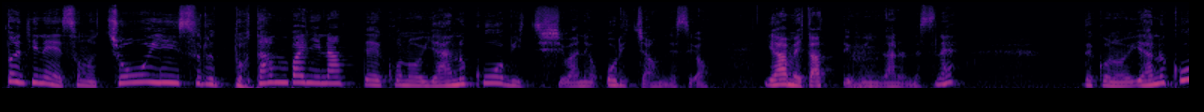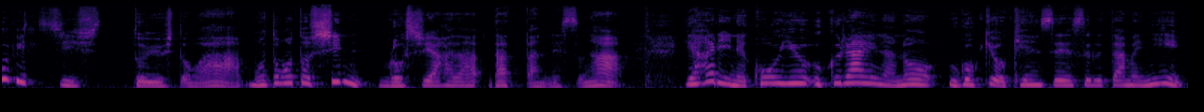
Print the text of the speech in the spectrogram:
当にねその調印する土壇場になってこのヤヌコービッチ氏はね降りちゃうんですよ。やめたっていうふうになるんですね。でこのヤヌコービッチ氏という人はもともと親ロシア派だったんですがやはりねこういうウクライナの動きを牽制するために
